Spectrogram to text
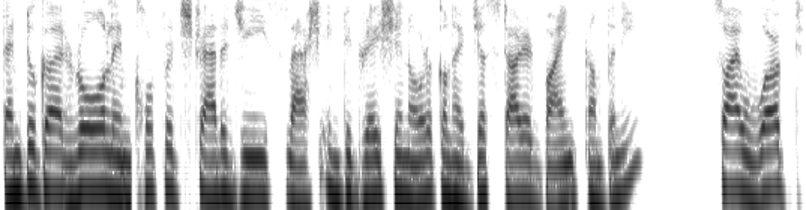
then took a role in corporate strategy slash integration. Oracle had just started buying companies. So I worked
